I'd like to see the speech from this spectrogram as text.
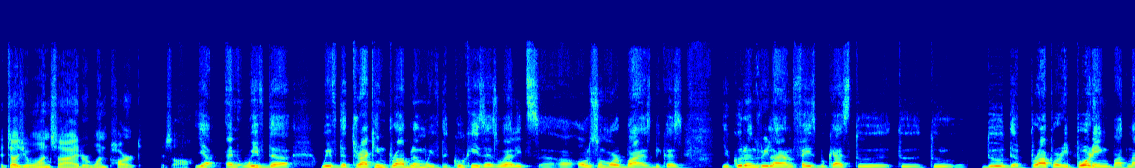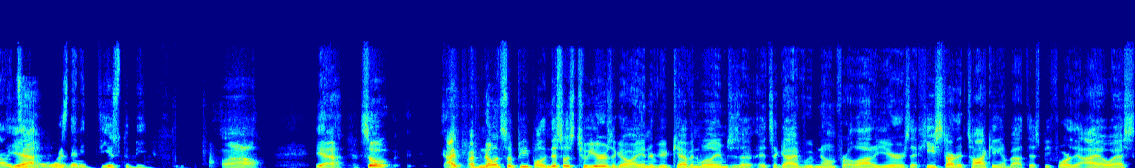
It tells you one side or one part is all yeah and with the with the tracking problem with the cookies as well it's uh, uh, also more biased because you couldn't rely on facebook ads to to to do the proper reporting but now it's yeah. worse than it used to be wow yeah so I've, I've known some people, and this was two years ago. I interviewed Kevin Williams. Is a it's a guy we've known for a lot of years. That he started talking about this before the iOS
